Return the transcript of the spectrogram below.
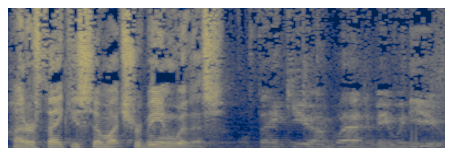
Hunter, thank you so much for being with us. Well, thank you. I'm glad to be with you.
